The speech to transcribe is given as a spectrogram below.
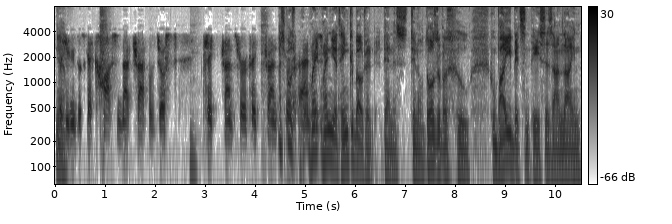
Yeah. That you can just get caught in that trap of just click transfer, click transfer. I suppose when, when you think about it, Dennis, you know, those of us who who buy bits and pieces online,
